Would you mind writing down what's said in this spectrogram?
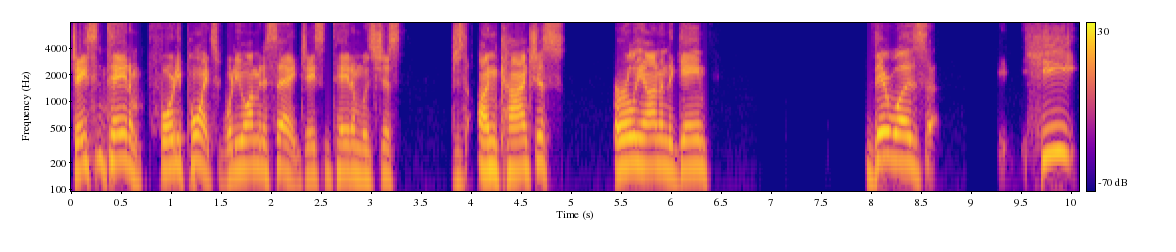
Jayson Tatum, 40 points. What do you want me to say? Jayson Tatum was just just unconscious early on in the game. There was he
